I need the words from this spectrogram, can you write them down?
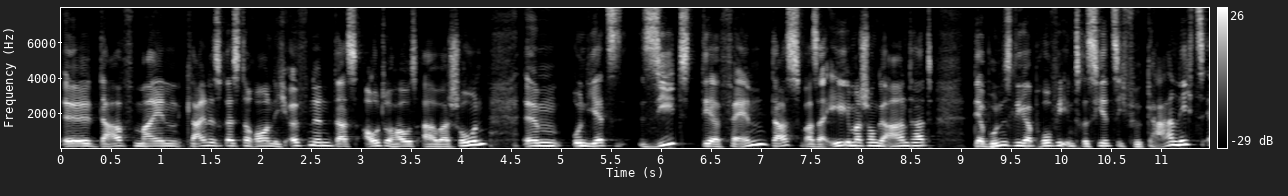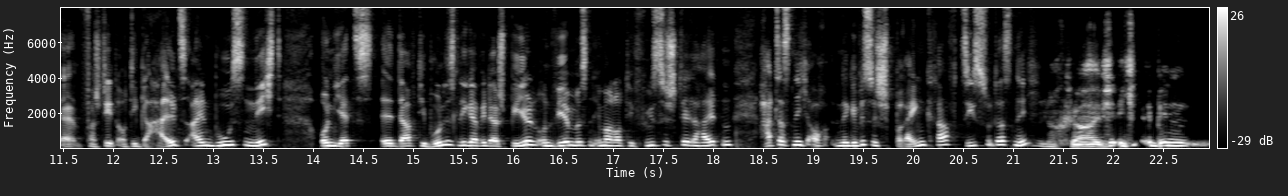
äh, darf mein kleines Restaurant nicht öffnen, das Autohaus aber schon? Ähm, und jetzt sieht der Fan das, was er eh immer schon geahnt hat. Der Bundesliga-Profi interessiert sich für gar nichts. Er versteht auch die Gehaltseinbußen nicht. Und jetzt äh, darf die die Bundesliga wieder spielen und wir müssen immer noch die Füße stillhalten. Hat das nicht auch eine gewisse Sprengkraft? Siehst du das nicht? Ach ja, ich, ich bin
